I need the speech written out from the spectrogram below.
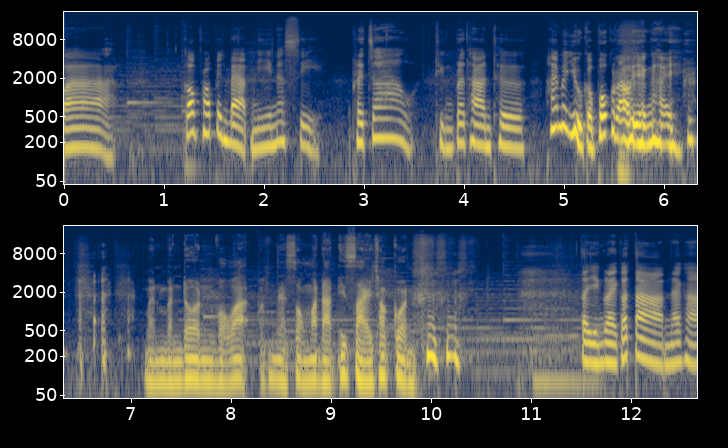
ว่า ก็เพราะเป็นแบบนี้นะสิ พระเจ้า ถึงประทานเธอให้มาอยู่กับพวกเรายังไง เหมือนเหมือนโดนบอกว่าเนี่ยส่งมาดัดนิสัยชอบกล แต่อย่างไรก็ตามนะคะ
